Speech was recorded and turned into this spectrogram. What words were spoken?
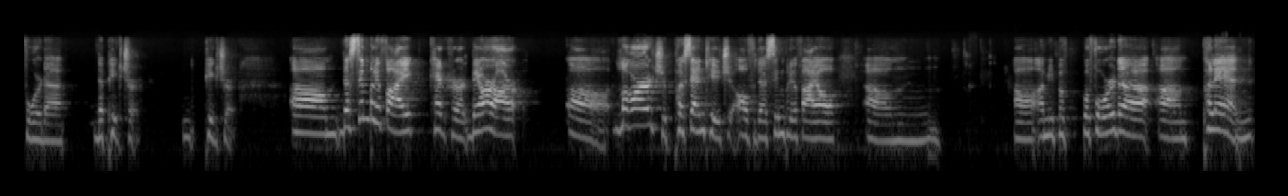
for the, the picture. picture. Um, the simplified character, there are uh, large percentage of the simplified, um, uh, I mean, before the um, plan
